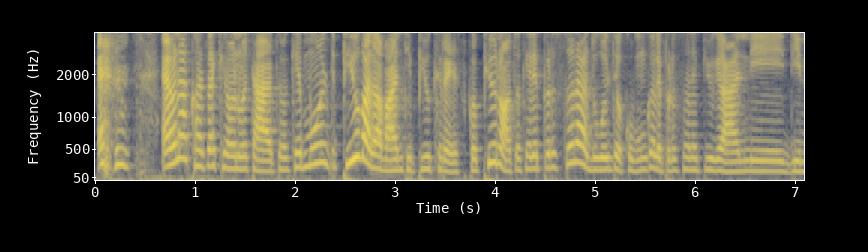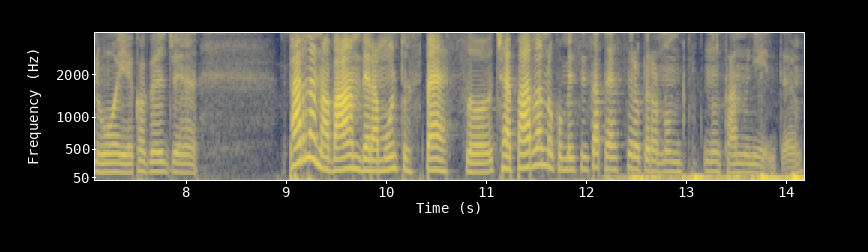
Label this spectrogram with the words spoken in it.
è una cosa che ho notato, che molti, più vado avanti, più cresco, più noto che le persone adulte o comunque le persone più grandi di noi e cose del genere parlano a vanvera molto spesso, cioè parlano come se sapessero però non, non sanno niente.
